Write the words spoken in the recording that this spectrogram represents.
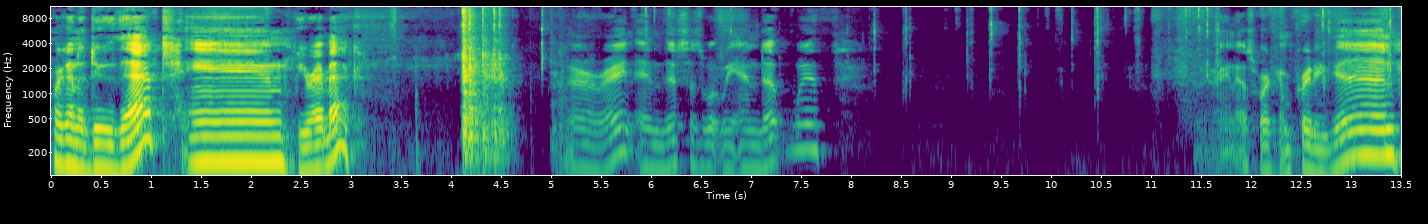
we're going to do that and be right back. All right, and this is what we end up with. All right, that's working pretty good.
